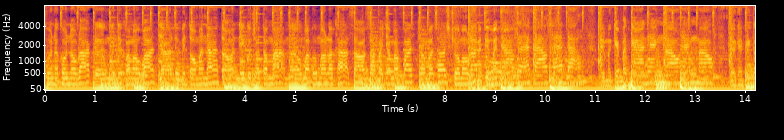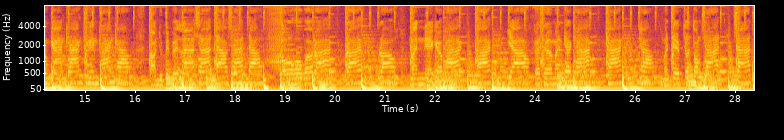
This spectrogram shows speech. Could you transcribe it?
คุณนะคนน่ารักเดิมมึงจะเข้ามาวัดอย่าลืมเป็นตัวมานะตอนนี้กูชอบธรรมะเมื่อว่าเพิ่งมาราคาสาวสาวก็อย่ามมาฟัดเข้ามาทัชเข้ามารักมันตื่นมาดาวแซดดาวแซดดาวตื่นมาเก็บอา ค้างค้างเขามันเจ็บจนต้องชาร์จชาร์จ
